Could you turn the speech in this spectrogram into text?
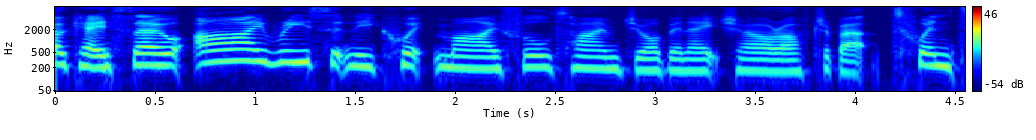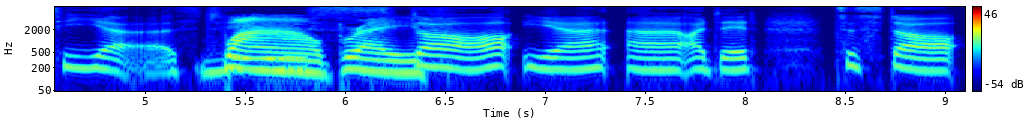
Okay, so I recently quit my full time job in HR after about 20 years. To Wow, brave. Start, yeah, uh, I did, to start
